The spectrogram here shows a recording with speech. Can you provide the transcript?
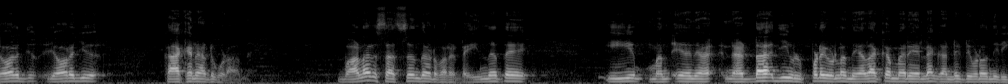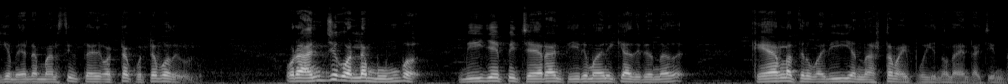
ജോർജ് ജോർജ് കാക്കനാട്ട് കൂടാന്ന് വളരെ സത്യസന്ധമായിട്ട് പറയട്ടെ. ഇന്നത്തെ ഈ നഡ്ഡാജി ഉൾപ്പെടെയുള്ള നേതാക്കന്മാരെ എല്ലാം കണ്ടിട്ട് ഇവിടെ വന്നിരിക്കുമ്പോൾ എന്റെ മനസ്സിൽ ഒറ്റ കുറ്റബോധമേ ഉള്ളൂ. ഒരു അഞ്ച് കൊല്ലം മുമ്പ് ബി ജെ പി ചേരാൻ തീരുമാനിക്കാതിരുന്നത് കേരളത്തിന് വലിയ നഷ്ടമായി പോയി എന്നുള്ള എന്റെ ചിന്ത.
